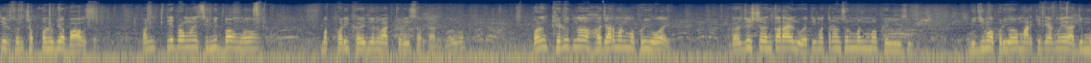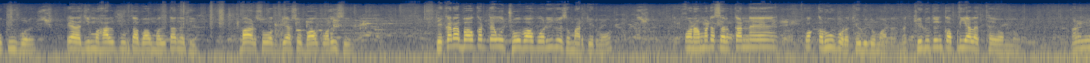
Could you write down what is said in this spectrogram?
તેરસો છપ્પન રૂપિયા ભાવ છે. પણ તે પ્રમાણે સીમિત ભાવમાં મગફળી ખરીદવાની વાત કરી સરકારે, બરાબર? પણ ખેડૂતના હજાર મણ મગફળી હોય રજિસ્ટ્રેશન કરાયેલું હોય, તેમાં ત્રણસો મનમાં ફેલી છે. બીજીમાં ફરી હવે માર્કેટ યાર્ડમાં, એ રાજી મૂકવી પડે. એ રાજીમાં હાલ પૂરતા ભાવ મળતા નથી. બારસો, અગિયારસો ભાવ પડી છે. ટેકાના ભાવ કરતાં ઓછો ભાવ પડી રહ્યો છે માર્કેટમાં પણ આ માટે સરકારને કોઈક કરવું પડે ખેડૂતો માટે. અને ખેડૂતોની કપડી હાલત થાય અમને અને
